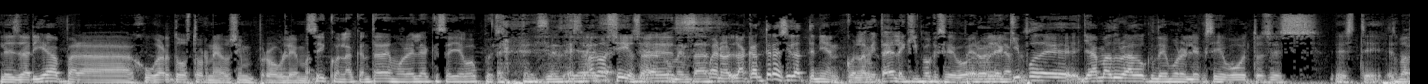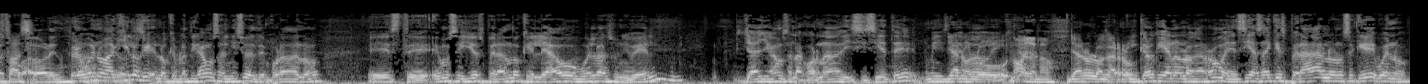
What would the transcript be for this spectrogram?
les daría para jugar dos torneos sin problema. Sí, con la cantera de Morelia que se llevó, pues Es- es- es- Ah, no, sí, o sea, es-. Bueno, la cantera sí la tenían. con la mitad del equipo que se llevó. Pero el equipo pues- de ya madurado de Morelia que se llevó, entonces este es más fácil. Pero bueno, Ay, aquí lo que, lo que platicamos al inicio de temporada, ¿no? Este, hemos seguido esperando que Leao vuelva a su nivel. Ya llegamos a la jornada 17. mi Ya no lo. No, ya no. ya no lo agarró. Y creo que ya no lo agarró. Me decías, hay que esperarlo, no sé qué. Bueno,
